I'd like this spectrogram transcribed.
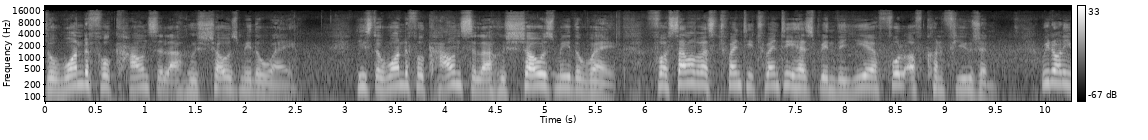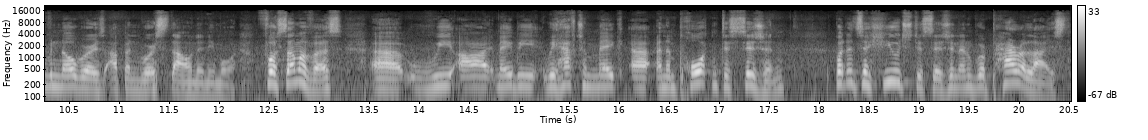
the wonderful counselor who shows me the way. He's the wonderful counselor who shows me the way. For some of us, 2020 has been the year full of confusion. We don't even know where is up and where is down anymore. For some of us, uh, we are maybe we have to make uh, an important decision, but it's a huge decision and we're paralyzed.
